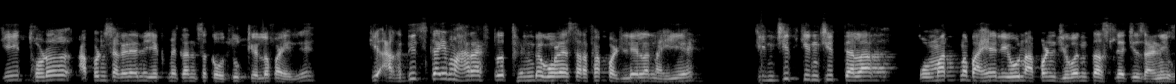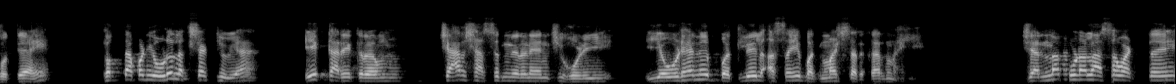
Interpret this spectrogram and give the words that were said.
की थोडं आपण सगळ्यांनी एकमेकांचं कौतुक केलं पाहिजे. की अगदीच काही महाराष्ट्र थंड गोळ्यासारखा पडलेला नाहीये. किंचित किंचित त्याला कोमातनं बाहेर येऊन आपण जिवंत असल्याची जाणीव होते आहे. फक्त आपण एवढं लक्षात ठेवूया एक कार्यक्रम चार शासन निर्णयांची होळी एवढ्याने बदलेल असं हे बदमाश सरकार नाही ज्यांना कुणाला असं वाटतंय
